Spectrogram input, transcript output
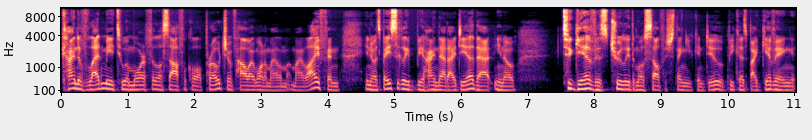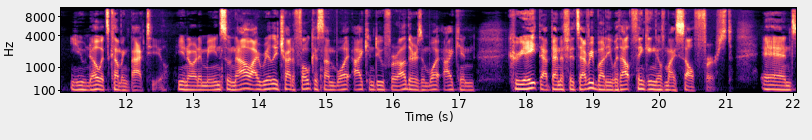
kind of led me to a more philosophical approach of how I wanted my my life. And you know it's basically behind that idea that you know to give is truly the most selfish thing you can do because by giving you know it's coming back to you. You know what i mean? So now i really try to focus on what i can do for others and what i can create that benefits everybody without thinking of myself first. And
